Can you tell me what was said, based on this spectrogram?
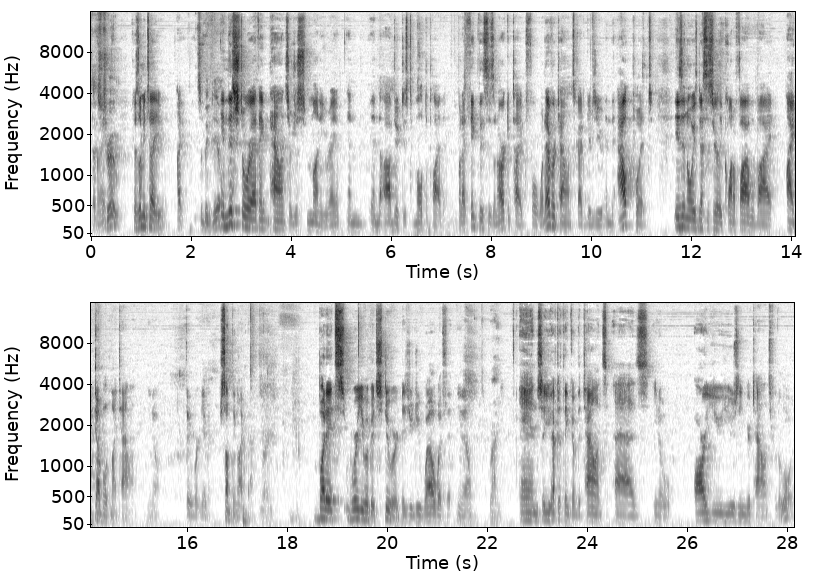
That's right? true. Because let me tell you, I, It's a big deal. in this story, I think talents are just money, right? And and the object is to multiply them. But I think this is an archetype for whatever talents God gives you, and the output isn't always necessarily quantifiable by I doubled my talent, you know, they were given, or something like that. right, But it's were you a good steward? Did you do well with it? You know, right. and so you have to think of the talents as, you know, are you using your talents for the Lord?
